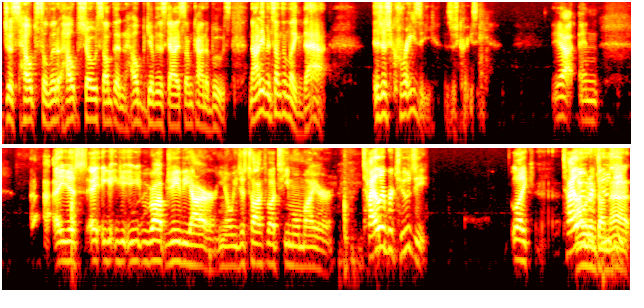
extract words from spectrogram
just help solid help show something, help give this guy some kind of boost. Not even something like that. It's just crazy. It's just crazy. Yeah, and I- I just I, you, you you brought up JVR. You know, we just talked about Timo Meier, Tyler Bertuzzi. Like Tyler, I would have done that.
